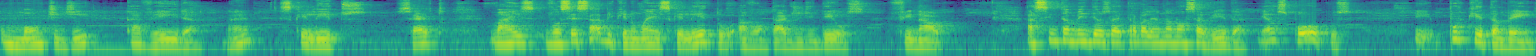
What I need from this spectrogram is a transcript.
um monte de caveira, né? esqueletos, certo? Mas você sabe que não é esqueleto a vontade de Deus final. Assim também Deus vai trabalhando na nossa vida, e aos poucos. E por que também?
